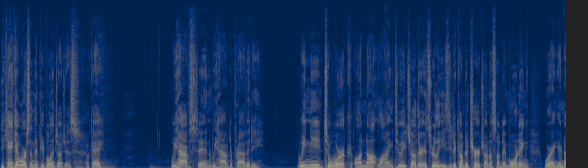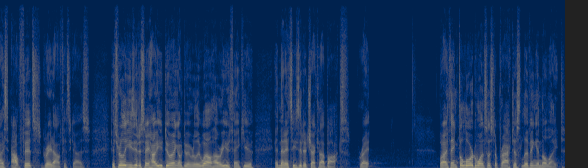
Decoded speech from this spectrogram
You can't get worse than the people in Judges, okay? We have sin, we have depravity. We need to work on not lying to each other. It's really easy to come to church on a Sunday morning wearing your nice outfits, great outfits, guys. It's really easy to say, How are you doing? I'm doing really well. How are you? Thank you. And then it's easy to check that box, right? But I think the Lord wants us to practice living in the light.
